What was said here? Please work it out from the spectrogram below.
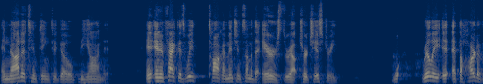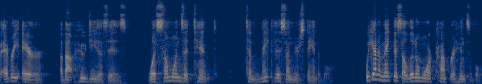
and not attempting to go beyond it. And, and in fact, as we talk, I mentioned some of the errors throughout church history. Really, at the heart of every error about who Jesus is was someone's attempt to make this understandable. We got to make this a little more comprehensible.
